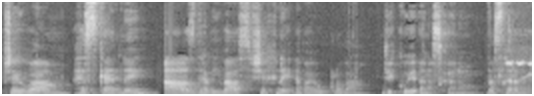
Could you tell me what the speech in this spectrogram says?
Přeju vám hezké dny a zdraví vás všechny Eva Jouklová. Děkuji a naschledanou. Naschledanou.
